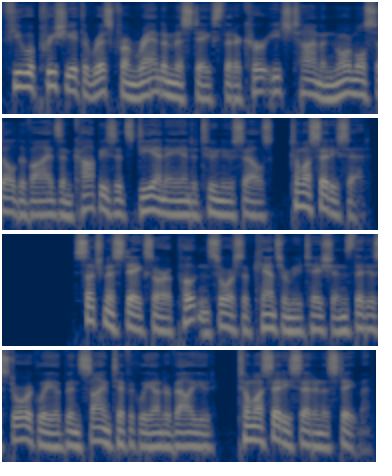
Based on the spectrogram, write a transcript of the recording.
few appreciate the risk from random mistakes that occur each time a normal cell divides and copies its DNA into two new cells, Tomasetti said. Such mistakes are a potent source of cancer mutations that historically have been scientifically undervalued, Tomasetti said in a statement.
